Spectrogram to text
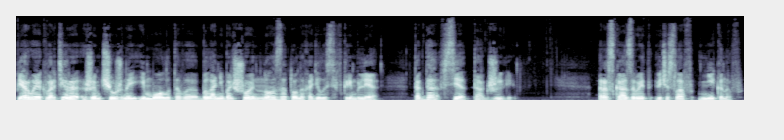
Первая квартира Жемчужной и Молотова была небольшой, но зато находилась в Кремле. Тогда все так жили. Рассказывает Вячеслав Никонов.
